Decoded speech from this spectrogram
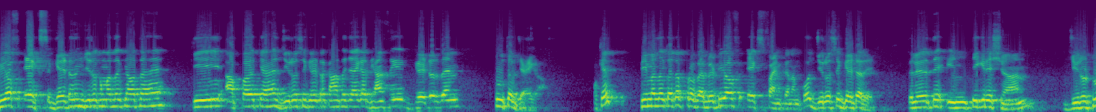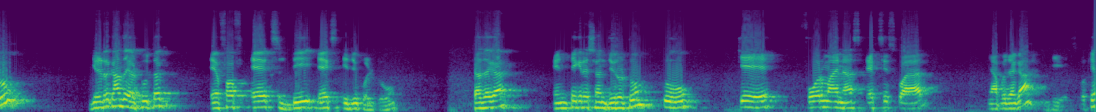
P of x greater than zero का मतलब क्या होता है? कि आपका क्या है? ज़ीरो से ग्रेटर कहाँ तक जाएगा? ध्यान से ग्रेटर देन टू तक जाएगा। ओके पी मतलब कहता है? प्रोबेबिलिटी ऑफ़ एक्स फाइंड करना हमको। ज़ीरो से ग्रेटर है। तो ले लेते हैं इंटीग्रेशन ज़ीरो टू ग्रेटर कहाँ जाएगा? टू तक। F of x d x is equal to क्या जाएगा? Integration zero to two k four minus x square यहाँ पर जाएगा डी एक्स ओके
